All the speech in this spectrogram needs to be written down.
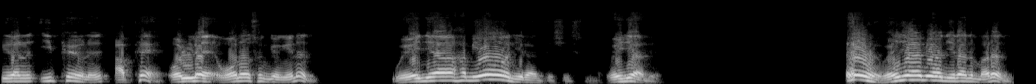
이라는 이 표현의 앞에 원래 원어 성경에는 왜냐하면 이라는 뜻이 있습니다. 왜냐하면 왜냐하면 이라는 말은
